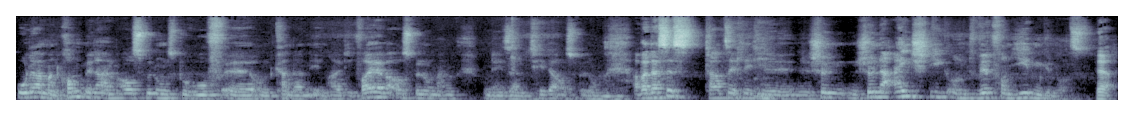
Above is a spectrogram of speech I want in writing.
oder man kommt mit einem Ausbildungsberuf und kann dann eben halt die Feuerwehrausbildung machen und die Sanitäterausbildung. Aber das ist tatsächlich eine, eine schön, ein schöner Einstieg und wird von jedem genutzt. Ja,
